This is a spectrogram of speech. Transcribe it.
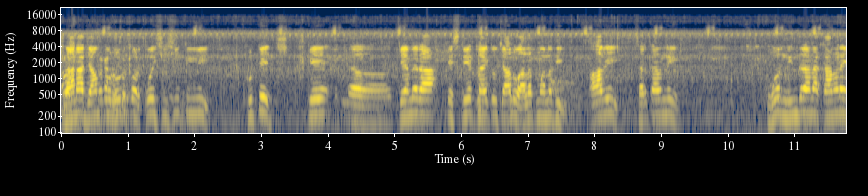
નાના જામપુર રોડ પર કોઈ સીસીટીવી ફૂટેજ કે કેમેરા કે સ્ટ્રીટ લાઇટો ચાલુ હાલતમાં નથી. આવી સરકારની ઘોર નિંદ્રાના કારણે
